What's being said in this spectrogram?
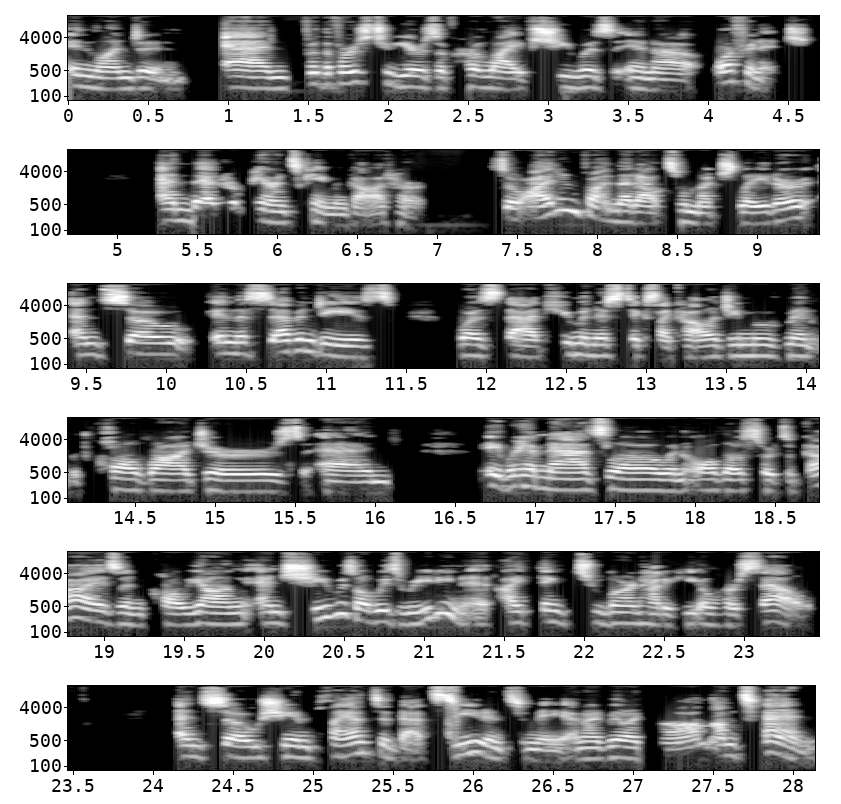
in London and for the first two years of her life, she was in a orphanage. And then her parents came and got her. So I didn't find that out so much later. And so in the 70s was that humanistic psychology movement with Carl Rogers and Abraham Maslow and all those sorts of guys and Carl Jung. And she was always reading it, I think, to learn how to heal herself. And so she implanted that seed into me. And I'd be like, Mom, I'm 10.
